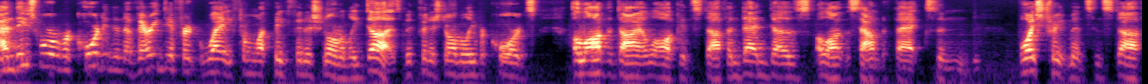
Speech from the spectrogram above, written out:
And these were recorded in a very different way from what Big Finish normally does. Big Finish normally records a lot of the dialogue and stuff, and then does a lot of the sound effects and voice treatments and stuff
